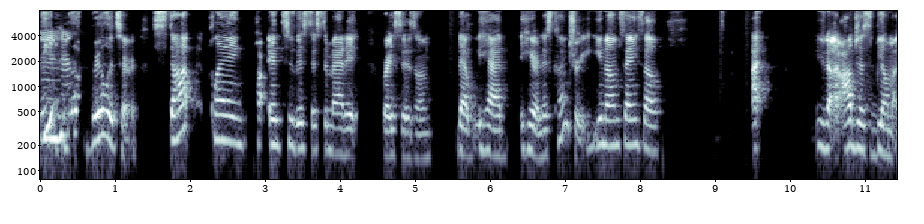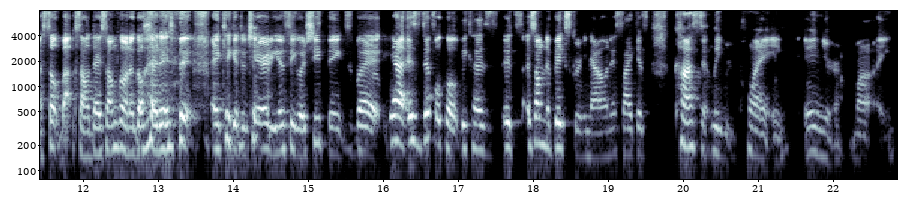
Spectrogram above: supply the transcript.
be mm-hmm. a realtor. Stop playing into this systematic racism that we had here in this country. You know what I'm saying? So I you know, I'll just be on my soapbox all day. So I'm to go ahead and, and kick it to Charity and see what she thinks. But yeah, it's difficult because it's it's on the big screen now, and it's like it's constantly replaying in your mind,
